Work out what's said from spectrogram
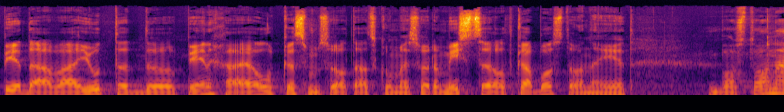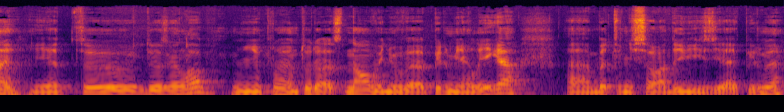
piedāvāju tad pie NHL, kas mums vēl tāds, ko mēs varam izcelt, kā Bostonai iet. Bostonai iet uh, diezgan labi. Viņi joprojām turās. Nav viņu pirmajā līgā, uh, bet viņi savā divīzijā ir pirmie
